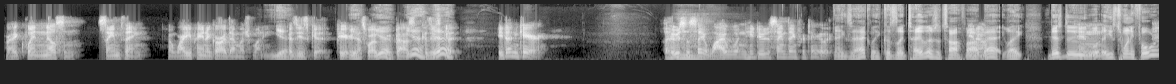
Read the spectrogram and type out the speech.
right? Quenton Nelson, same thing. Why are you paying a guard that much money? Yeah. because he's good. Period. Yeah, That's why yeah, yeah, yeah, because he's yeah. good. He doesn't care. Who's Mm. to say why wouldn't he do the same thing for Taylor? Exactly, because like Taylor's a top five know? back. Like this dude, And- he's twenty four,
